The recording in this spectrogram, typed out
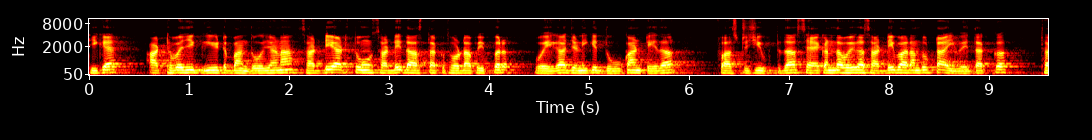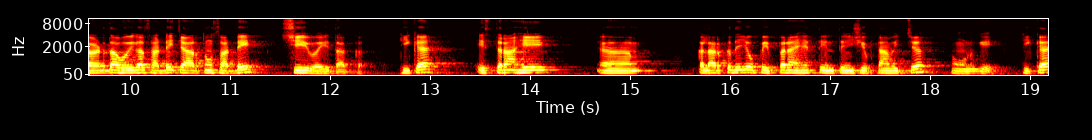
ਠੀਕ ਹੈ? 8 ਵਜੇ ਗੇਟ ਬੰਦ ਹੋ ਜਾਣਾ। 8:30 ਤੋਂ 10:30 ਤੱਕ ਤੁਹਾਡਾ ਪੇਪਰ ਹੋਏਗਾ, ਜਾਣੀ ਕਿ 2 ਘੰਟੇ ਦਾ ਫਸਟ ਸ਼ਿਫਟ ਦਾ। ਸੈਕੰਡ ਦਾ ਹੋਏਗਾ 12:30 ਤੋਂ 2:30 ਵਜੇ ਤੱਕ। ਥਰਡ ਦਾ ਹੋਏਗਾ 4:30 ਤੋਂ 6:30 ਵਜੇ ਤੱਕ, ਠੀਕ ਹੈ? ਇਸ ਤਰ੍ਹਾਂ ਇਹ ਕਲਰਕ ਦੇ ਜੋ ਪੇਪਰ ਹੈ ਇਹ ਤਿੰਨ ਤਿੰਨ ਸ਼ਿਫਟਾਂ ਵਿੱਚ ਹੋਣਗੇ, ਠੀਕ ਹੈ?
